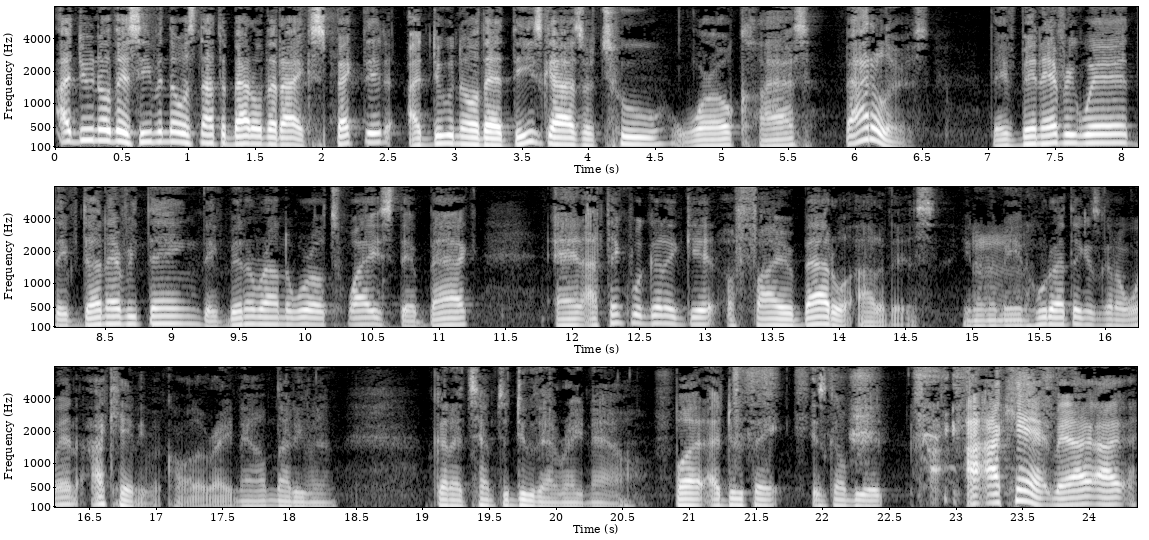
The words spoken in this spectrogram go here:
I do know this, even though it's not the battle that I expected, I do know that these guys are two world class battlers. They've been everywhere. They've done everything. They've been around the world twice. They're back. And I think we're going to get a fire battle out of this. You know what I mm. mean? Who do I think is going to win? I can't even call it right now. I'm not even going to attempt to do that right now. But I do think it's going to be a. I, I can't, man. I, I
